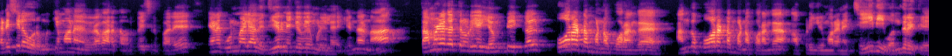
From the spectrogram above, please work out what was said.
கடைசியில ஒரு முக்கியமான விவகாரத்தை அவர் பேசியிருப்பாரு. எனக்கு உண்மையிலே அது ஜீரணிக்கவே முடியல. என்னன்னா தமிழகத்தினுடைய எம்பிக்கள் போராட்டம் பண்ண போறாங்க. அங்க போராட்டம் பண்ண போறாங்க அப்படிங்கிற மாதிரியான செய்தி வந்திருக்கு.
